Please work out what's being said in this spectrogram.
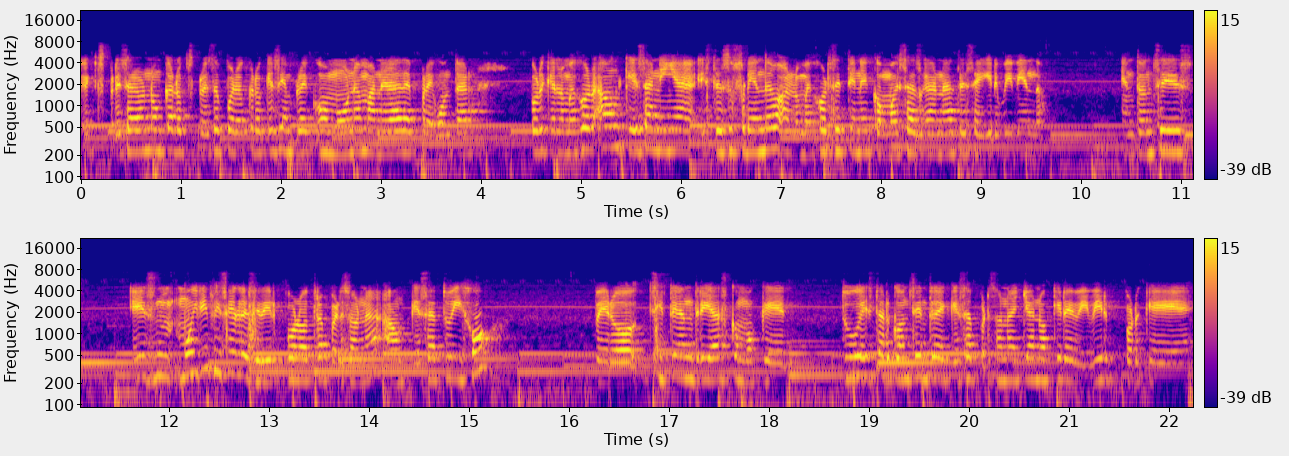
expresar o nunca lo expresó, pero creo que siempre como una manera de preguntar, porque a lo mejor aunque esa niña esté sufriendo, a lo mejor sí tiene como esas ganas de seguir viviendo. Entonces, es muy difícil decidir por otra persona, aunque sea tu hijo, pero sí tendrías como que tú estar consciente de que esa persona ya no quiere vivir porque,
